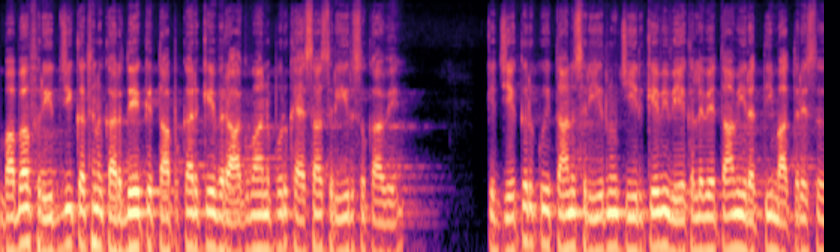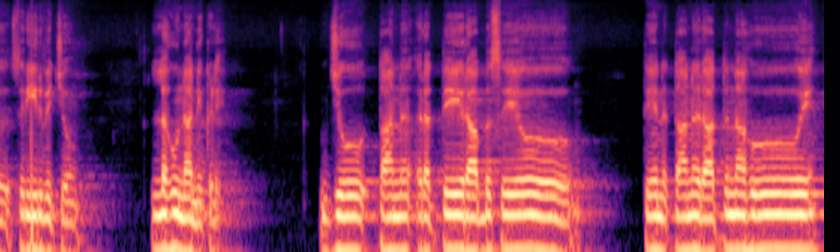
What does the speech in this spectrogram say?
ਬਾਬਾ ਫਰੀਦ ਜੀ ਕਥਨ ਕਰਦੇ ਕਿ ਤਪ ਕਰਕੇ ਵਿਰਾਗਵਾਨ ਪੁਰਖ ਐਸਾ ਸਰੀਰ ਸੁਕਾਵੇ ਕਿ ਜੇਕਰ ਕੋਈ ਤਨ ਸਰੀਰ ਨੂੰ ਚੀਰ ਕੇ ਵੀ ਵੇਖ ਲਵੇ ਤਾਂ ਵੀ ਰੱਤੀ ਮਾਤਰ ਇਸ ਸਰੀਰ ਵਿੱਚੋਂ ਲਹੂ ਨਾ ਨਿਕਲੇ। ਜੋ ਤਨ ਰਤੇ ਰੱਬ ਸਿਓ ਤਿਨ ਤਨ ਰਤ ਨ ਹੋਏ।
